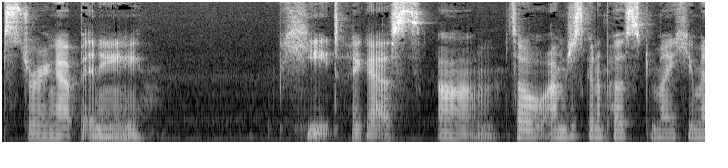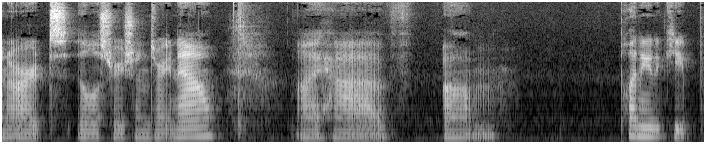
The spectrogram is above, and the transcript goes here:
stirring up any heat, I guess. Um, so I'm just going to post my human art illustrations right now. I have um, plenty to keep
